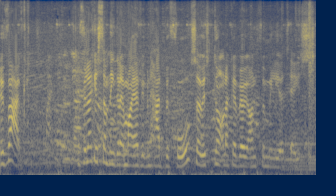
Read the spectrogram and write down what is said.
In fact, I feel like it's something that I might have even had before, so it's not like a very unfamiliar taste.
